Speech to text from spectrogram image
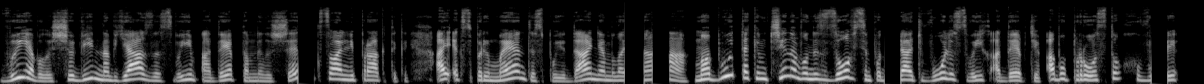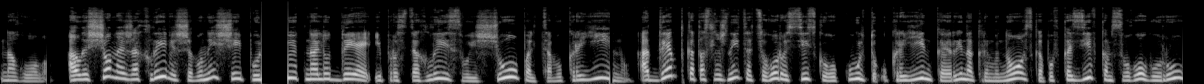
виявилось, що він нав'язує своїм адептам не лише сексуальні практики, а й експерименти з поїданням лайна. Мабуть, таким чином вони зовсім поділяють волю своїх адептів або просто хворі на голову. Але що найжахливіше, вони ще й полюють на людей і простягли свої щупальця в Україну. Адептка та служниця цього російського культу, українка Ірина Кременовська, по вказівкам свого гуру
